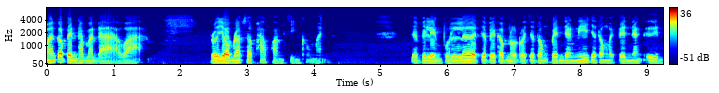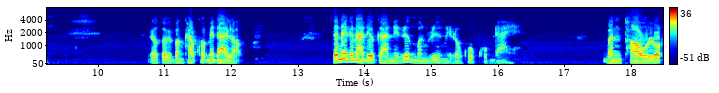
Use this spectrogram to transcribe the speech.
มันก็เป็นธรรมดาว่าเรายอมรับสภาพความจริงของมัน จะไปเล็งผลเลิศจะไปกำหนดว่าจะต้องเป็นอย่างนี้จะต้องไม่เป็นอย่างอื่น เราก็ไปบังคับเขาไม่ได้หรอก แต่ในขณะเดียวกันในเรื่องบางเรื่องเนี่ยเราควบคุมได้ บรรเทาลด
